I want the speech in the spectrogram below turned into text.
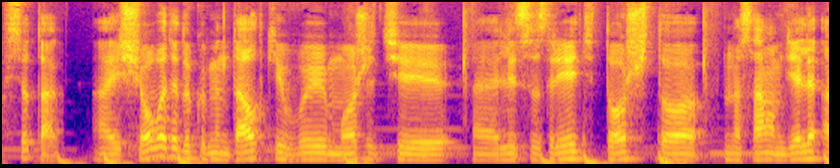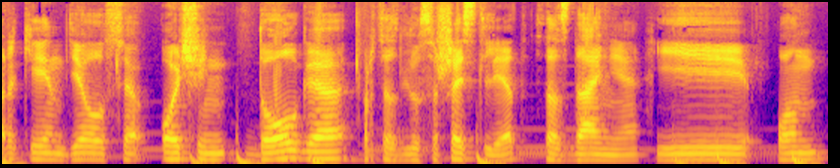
все так. А еще в этой документалке вы можете э, лицезреть то, что на самом деле Аркейн делался очень долго, процесс длился 6 лет создания, и он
